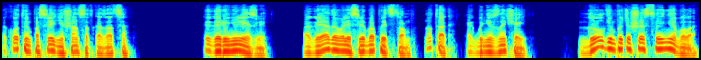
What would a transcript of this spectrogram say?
так вот им последний шанс отказаться. Игорю не лезли. Поглядывали с любопытством, но так, как бы невзначай. Долгим путешествия не было.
